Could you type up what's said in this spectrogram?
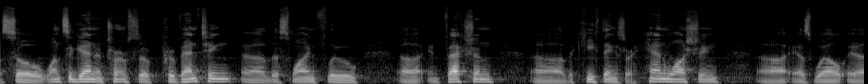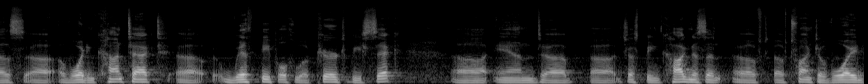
so once again, in terms of preventing the swine flu infection, the key things are hand washing, uh, as well as uh, avoiding contact uh, with people who appear to be sick, uh, Uh, and uh, uh, just being cognizant of, of trying to avoid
